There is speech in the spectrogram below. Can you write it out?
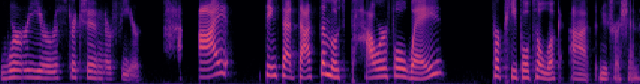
worry or restriction or fear. I think that that's the most powerful way for people to look at nutrition.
